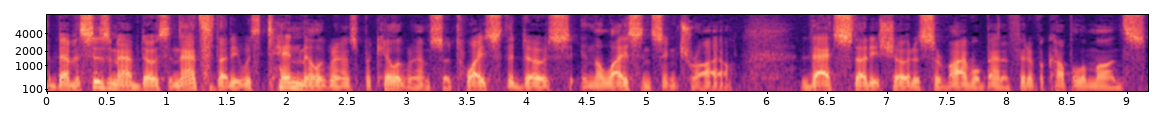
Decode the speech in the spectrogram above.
The bevacizumab dose in that study was 10 milligrams per kilogram, so twice the dose in the licensing trial. That study showed a survival benefit of a couple of months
